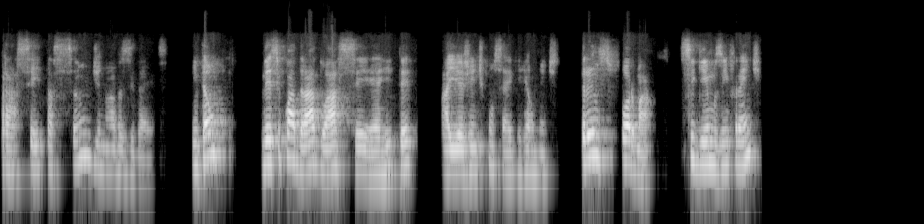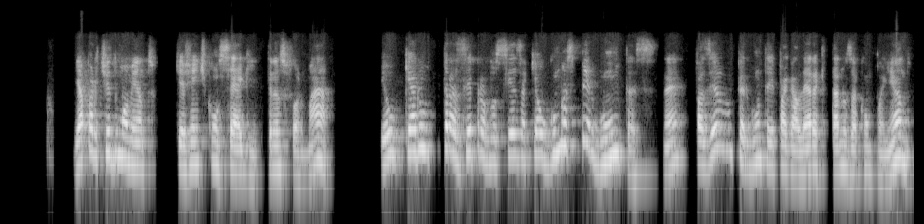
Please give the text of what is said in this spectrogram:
para aceitação de novas ideias. Então, Nesse quadrado ACRT, aí a gente consegue realmente transformar. Seguimos em frente. E a partir do momento que a gente consegue transformar, eu quero trazer para vocês aqui algumas perguntas, né? Fazer uma pergunta aí para a galera que está nos acompanhando,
